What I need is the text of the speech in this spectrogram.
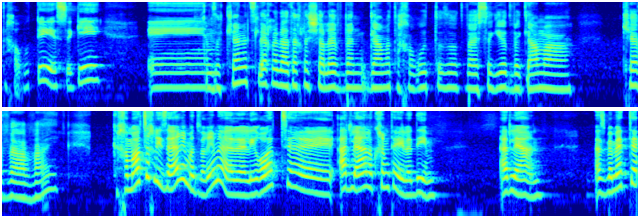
תחרותי, הישגי. אה, זה כן הצליח לדעתך לשלב בין גם התחרות הזאת וההישגיות וגם הכיף וההוואי? ככה מאוד צריך להיזהר עם הדברים האלה, לראות עד לאן לוקחים את הילדים. עד לאן. אז באמת, אה,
